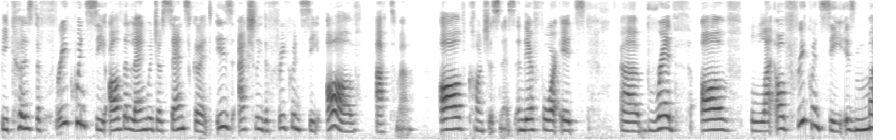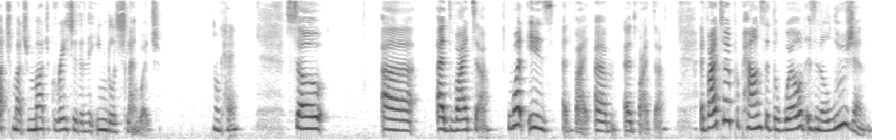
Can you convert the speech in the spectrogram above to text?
because the frequency of the language of Sanskrit is actually the frequency of Atma, of consciousness, and therefore its uh, breadth of of frequency is much, much, much greater than the English language. Okay, so uh, Advaita what is Advaita? Um, Advaita? Advaita propounds that the world is an illusion.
